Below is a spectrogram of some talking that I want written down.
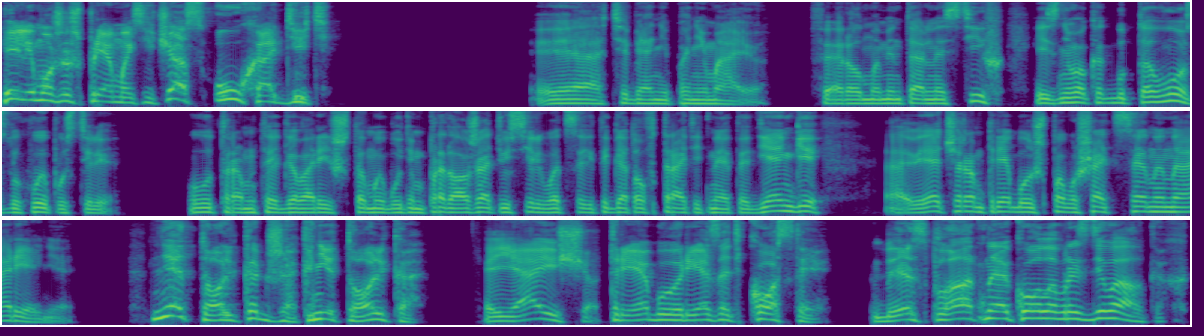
или можешь прямо сейчас уходить. «Я тебя не понимаю». Феррелл моментально стих, из него как будто воздух выпустили. «Утром ты говоришь, что мы будем продолжать усиливаться, и ты готов тратить на это деньги, а вечером требуешь повышать цены на арене». «Не только, Джек, не только. Я еще требую резать косты. Бесплатная кола в раздевалках,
